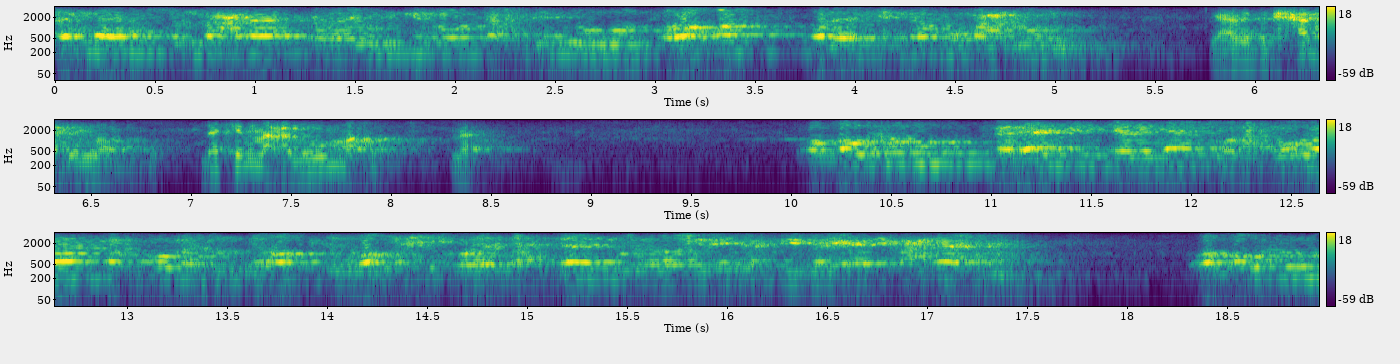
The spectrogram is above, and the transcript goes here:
أما نفس المعنى فلا يمكن تحديده إطلاقا ولكنه معلوم. يعني بالحد اللفظ لكن معلوم معروف نعم. وقوله فهذه الكلمات نحوها مفهومة بأصل الوضع ولا تحتاج إلى غيرها في بيان معناها وقوله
